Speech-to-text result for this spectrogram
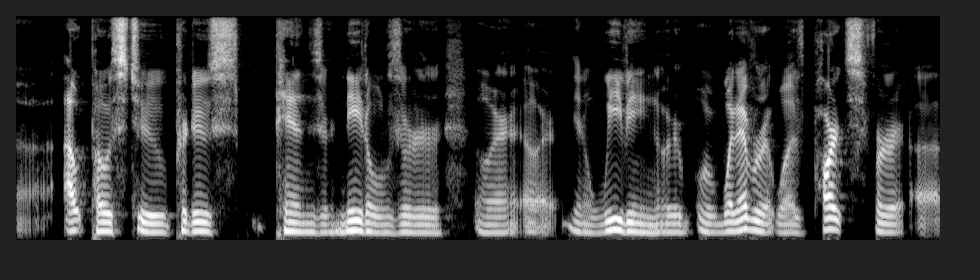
uh, outposts to produce pins or needles or or or you know weaving or or whatever it was parts for uh,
